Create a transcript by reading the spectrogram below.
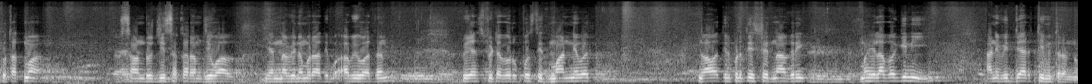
हुतात्मा सांडूजी सकारामजी वाघ यांना विनम्र अभि- अभिवादन. व्यासपीठावर उपस्थित मान्यवर गावातील प्रतिष्ठित नागरिक महिला भगिनी आणि विद्यार्थी मित्रांनो.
